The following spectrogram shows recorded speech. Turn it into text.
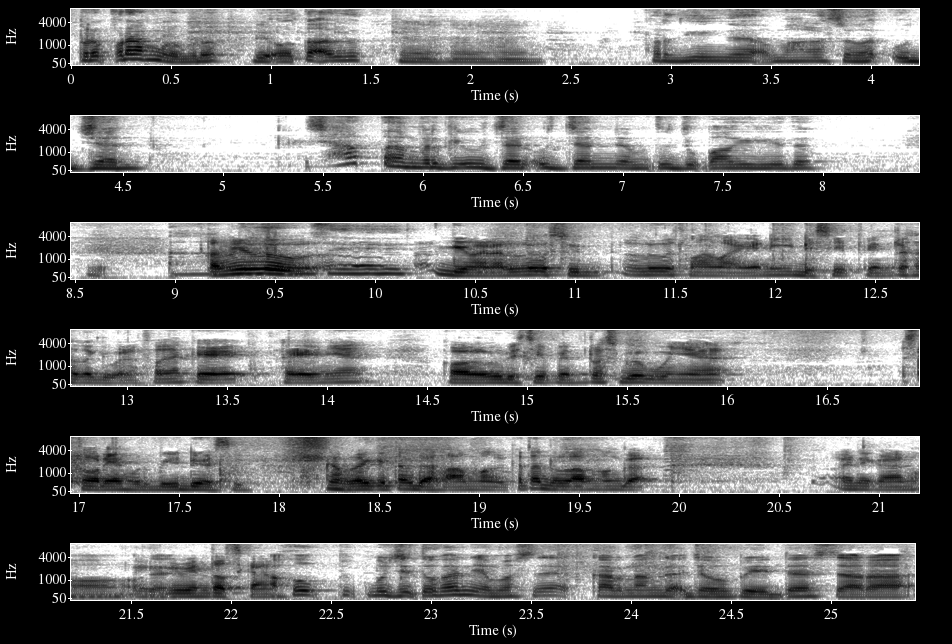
berperang loh bro di otak tuh. Hmm, hmm, hmm. pergi nggak malas banget hujan. Siapa yang pergi hujan-hujan jam 7 pagi gitu Tapi lu gimana? Lu lu selama ini disiplin terus atau gimana? Soalnya kayak kayaknya kalau lu disiplin terus gue punya story yang berbeda sih. Apalagi kita udah lama, kita udah lama nggak ini kan, Oh, disiplin terus kan. aku pu- puji Tuhan ya maksudnya karena nggak jauh beda secara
